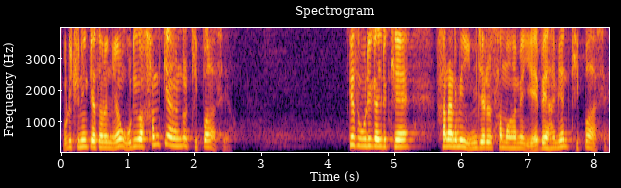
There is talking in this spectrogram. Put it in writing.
우리 주님께서는요, 우리와 함께 하는 걸 기뻐하세요. 그래서 우리가 이렇게 하나님의 임재를 사모하며 예배하면 기뻐하세요.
